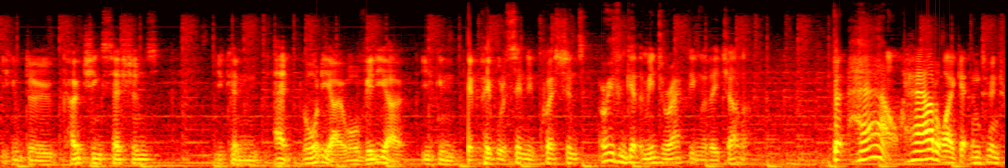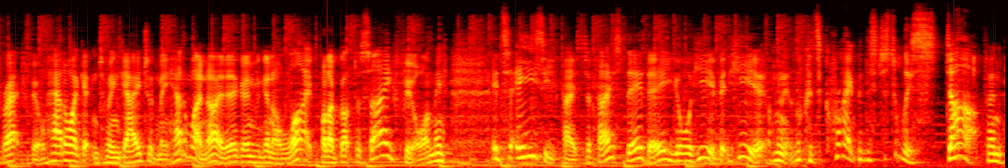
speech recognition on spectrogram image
you can do coaching sessions, you can add audio or video, you can get people to send in questions, or even get them interacting with each other. But how? How do I get them to interact, Phil? How do I get them to engage with me? How do I know they're even going to like what I've got to say, Phil? I mean, it's easy face to face. They're there, you're here. But here, I mean, look, it's great, but there's just all this stuff. And,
